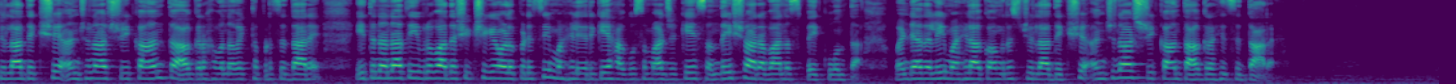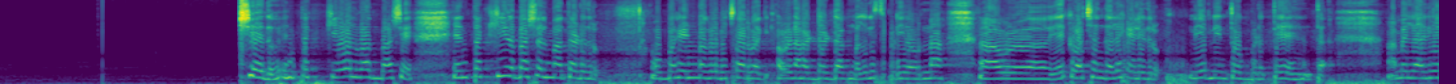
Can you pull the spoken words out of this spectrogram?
ಜಿಲ್ಲಾಧ್ಯಕ್ಷೆ ಅಂಜನಾ ಶ್ರೀಕಾಂತ್ ಆಗ್ರಹವನ್ನ ವ್ಯಕ್ತಪಡಿಸಿದ್ದಾರೆ. ಈತನನ್ನು ತೀವ್ರವಾದ ಶಿಕ್ಷೆಗೆ ಒಳಪಡಿಸಿ ಮಹಿಳೆಯರಿಗೆ ಹಾಗೂ ಸಮಾಜಕ್ಕೆ ಸಂದೇಶ ರವಾನಿಸಬೇಕು ಅಂತ ಮಂಡ್ಯದಲ್ಲಿ ಮಹಿಳಾ ಕಾಂಗ್ರೆಸ್ ಜಿಲ್ಲಾಧ್ಯಕ್ಷೆ ಅಂಜನಾ ಶ್ರೀಕಾಂತ್ ಆಗ್ರಹಿಸಿದ್ದಾರೆ. ಭಾಷೆ ಅದು. ಎಂಥ ಕೇವಲವಾದ ಭಾಷೆ. ಎಂಥ ಕೀಳ ಭಾಷೆಯಲ್ಲಿ ಮಾತಾಡಿದ್ರು. ಒಬ್ಬ ಹೆಣ್ಮಗಳ ವಿಚಾರವಾಗಿ ಅವಳನ್ನ ಅಡ್ಡಡ್ಡಾಗಿ ಮಲಗಿಸ್ಬಿಡಿ, ಅವ್ರನ್ನ ಅವಳು ಏಕವಚನದಲ್ಲೇ ಹೇಳಿದರು. ನೀರು ನಿಂತೋಗ್ಬಿಡುತ್ತೆ ಅಂತ. ಆಮೇಲೆ ಅದೇ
